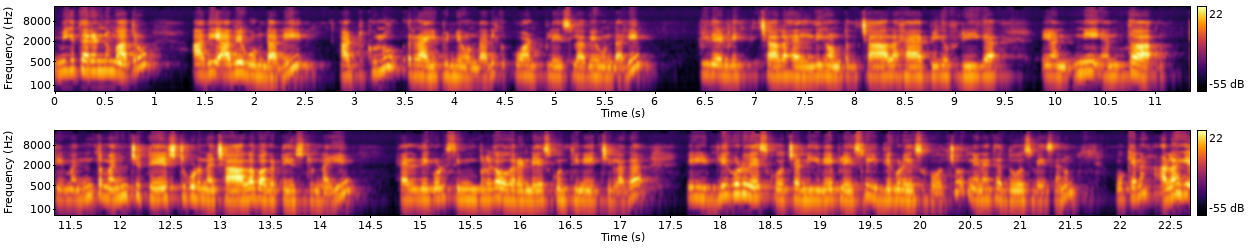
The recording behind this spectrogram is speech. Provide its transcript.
మిగతా రెండు మాత్రం అది అవే ఉండాలి. అటుకులు రాయి పిండి ఉండాలి. వన్ ప్లేస్లో అవే ఉండాలి. ఇదండి. చాలా హెల్తీగా ఉంటుంది. చాలా హ్యాపీగా ఫ్రీగా అన్నీ ఎంత ఎంత మంచి టేస్ట్ కూడా ఉన్నాయి. చాలా బాగా టేస్ట్ ఉన్నాయి. హెల్తీ కూడా సింపుల్గా ఒక రెండు వేసుకొని తినేయచ్చు ఇలాగా. మీరు ఇడ్లీ కూడా వేసుకోవచ్చు అండి ఇదే ప్లేస్లో ఇడ్లీ కూడా వేసుకోవచ్చు. నేనైతే దోశ వేశాను ఓకేనా? అలాగే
